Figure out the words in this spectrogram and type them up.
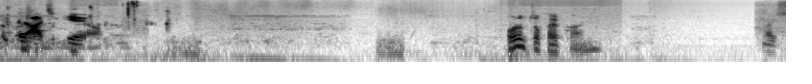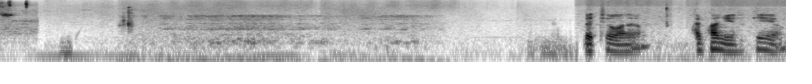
그때 아직이에요. 오른쪽 발판. 나이스. 메테오 와요. 발판 위에서 피해요.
